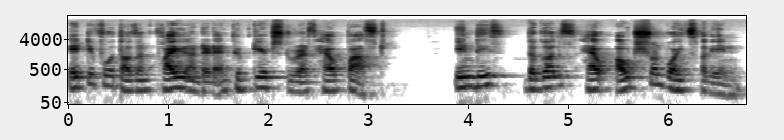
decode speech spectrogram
84,558 students have passed. In this, the girls have outshone boys again.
